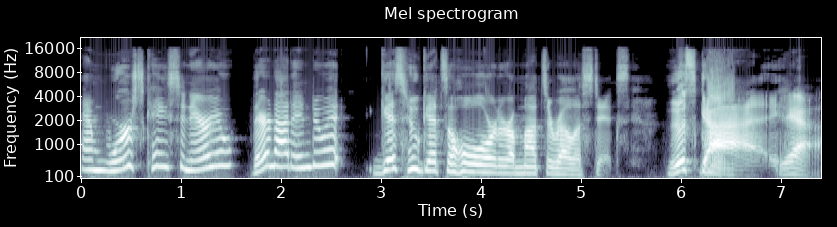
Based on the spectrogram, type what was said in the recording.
And worst case scenario, they're not into it. Guess who gets a whole order of mozzarella sticks? This guy. Yeah.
